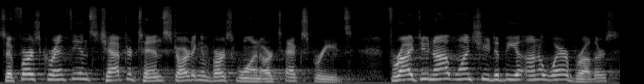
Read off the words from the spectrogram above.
So 1 Corinthians chapter 10 starting in verse 1 our text reads, "For I do not want you to be unaware, brothers,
